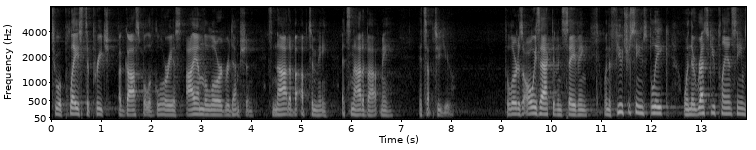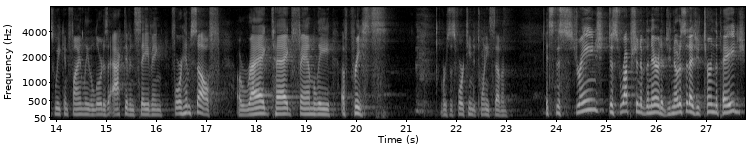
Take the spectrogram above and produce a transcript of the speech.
to a place to preach a gospel of glorious, I am the Lord redemption. It's not up to me. It's not about me. It's up to you. The Lord is always active in saving. When the future seems bleak, when the rescue plan seems weak, and finally the Lord is active in saving for himself a ragtag family of priests. Verses 14 to 27. It's this strange disruption of the narrative. Do you notice it as you turn the page?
